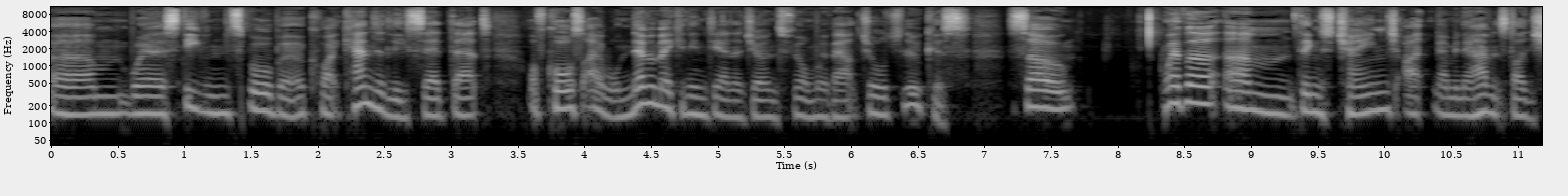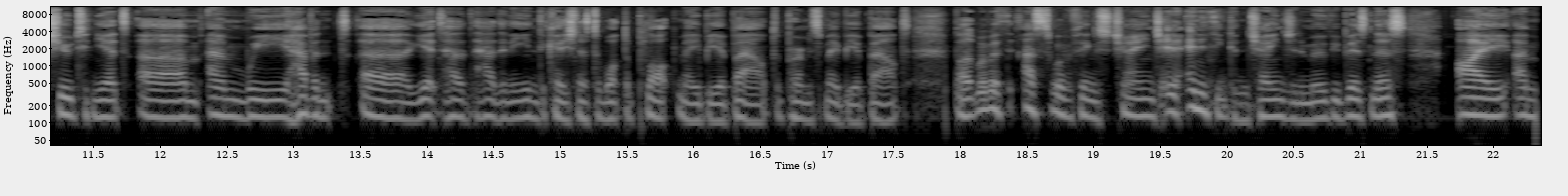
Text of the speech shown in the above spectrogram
um, where Steven Spielberg quite candidly said that, of course, I will never make an Indiana Jones film without George Lucas. So whether um, things change, I, I, mean, they haven't started shooting yet, um, and we haven't uh, yet had, had any indication as to what the plot may be about, the premise may be about. But whether as to whether things change, anything can change in the movie business. I am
